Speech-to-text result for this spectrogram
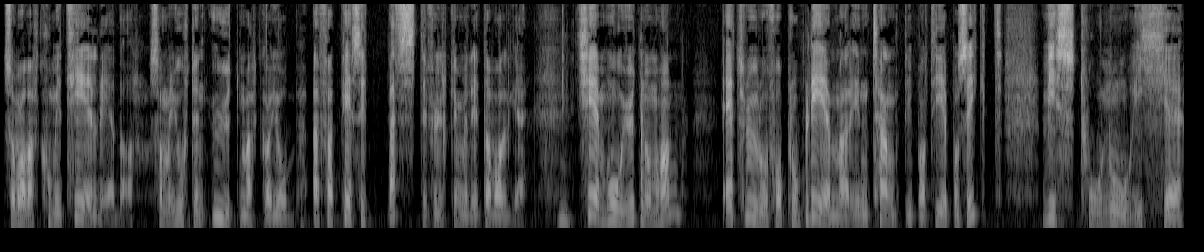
som har vært komitéleder, som har gjort en utmerka jobb, Frp sitt beste fylke med dette valget. Kjem hun utenom han? Jeg tror hun får problemer internt i partiet på sikt, hvis hun nå ikke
